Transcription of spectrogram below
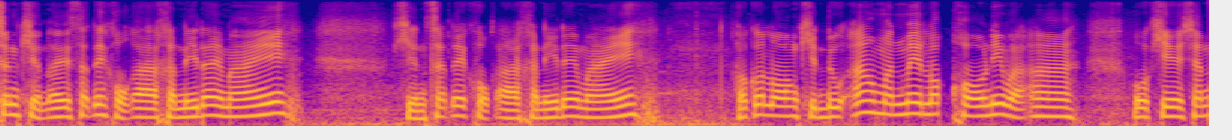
ฉันเขียนไอ้ซัดได้หกอาคันนี้ได้ไหมเขียนซัดได้หกอาคันนี้ได้ไหมเขาก็ลองเขียนดูอ้าวมันไม่ล็อกคอนี่หว่าอ่าโอเคฉัน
